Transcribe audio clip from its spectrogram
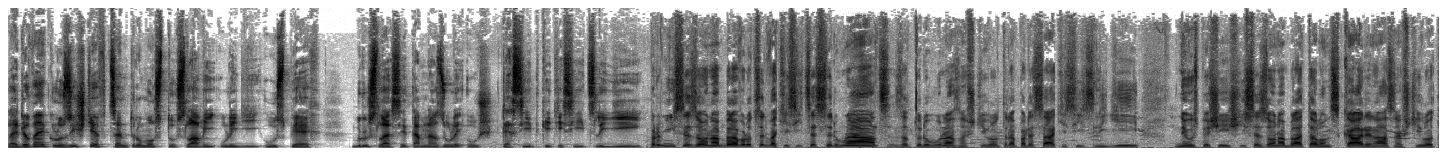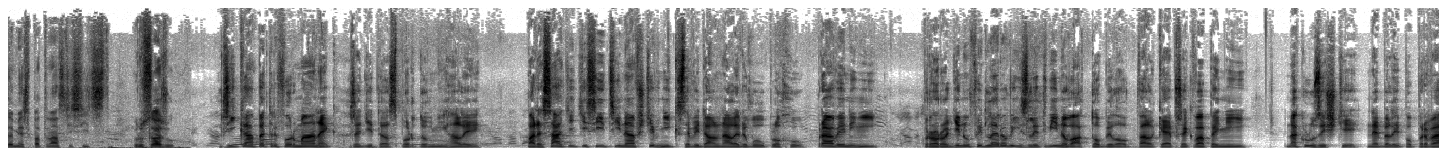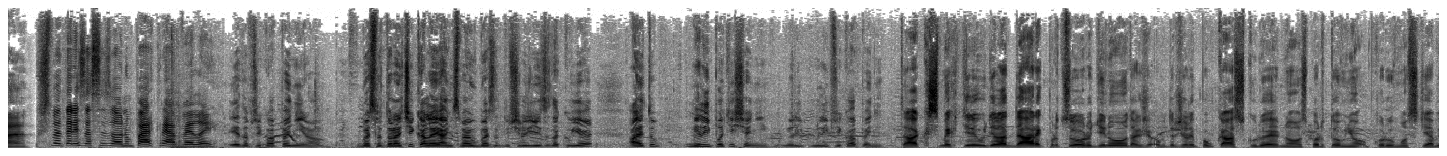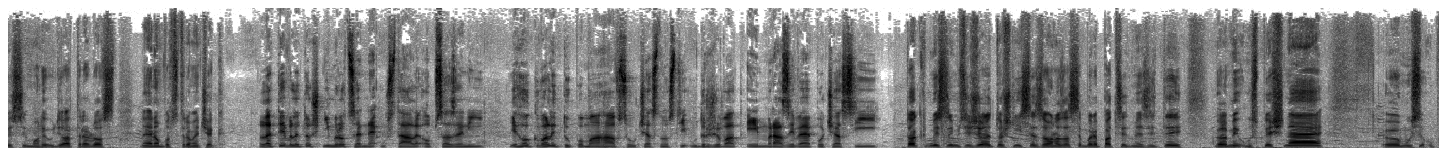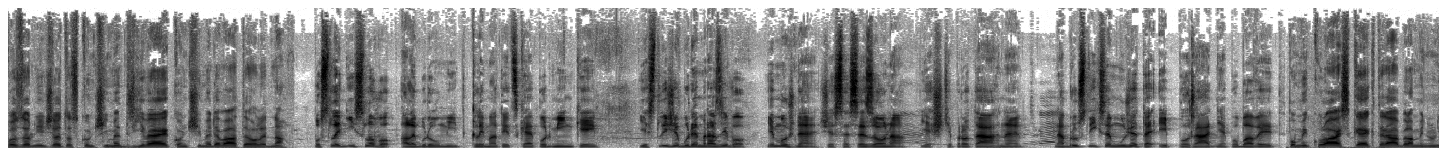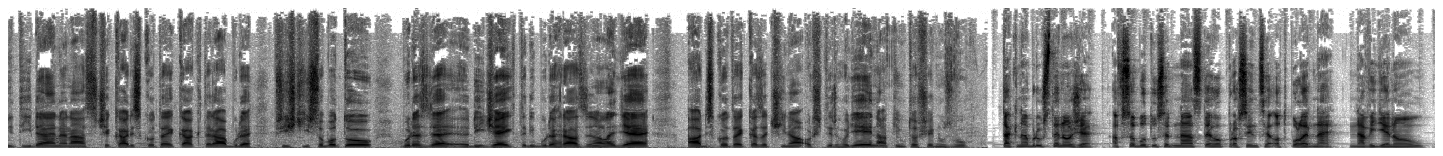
Ledové kluziště v centru mostu slaví u lidí úspěch. Brusle si tam nazuli už desítky tisíc lidí. První sezóna byla v roce 2017, za tu dobu nás navštívilo teda 50 tisíc lidí. Nejúspěšnější sezóna byla ta lonská, kde nás navštívilo téměř 15 tisíc bruslařů. Říká Petr Formánek, ředitel sportovní haly. 50 tisící návštěvník se vydal na ledovou plochu právě nyní. Pro rodinu Fidlerových z Litvínova to bylo velké překvapení. Na kluzišti nebyli poprvé. Už jsme tady za sezónu párkrát byli. Je to překvapení, no. Vůbec jsme to nečekali, ani jsme vůbec netušili, že něco takového, ale je to milý potěšení, milý, milý překvapení. Tak jsme chtěli udělat dárek pro celou rodinu, takže obdrželi poukázku do jednoho sportovního obchodu v Mostě, aby si mohli udělat radost nejenom pod stromeček. Let je v letošním roce neustále obsazený. Jeho kvalitu pomáhá v současnosti udržovat i mrazivé počasí. Tak myslím si, že letošní sezóna zase bude patřit mezi ty velmi úspěšné. Eh, musím upozornit, že letos končíme dříve, končíme 9. ledna. Poslední slovo ale budou mít klimatické podmínky. Jestliže bude mrazivo, je možné, že se sezóna ještě protáhne. Na bruslích se můžete i pořádně pobavit. Po Mikulášské, která byla minulý týden, nás čeká diskotéka, která bude příští sobotu. Bude zde DJ, který bude hrát zde na ledě a diskotéka začíná o 4 hodin a tímto všechnu zvu. Tak nabruste nože a v sobotu 17. prosince odpoledne na viděnou.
